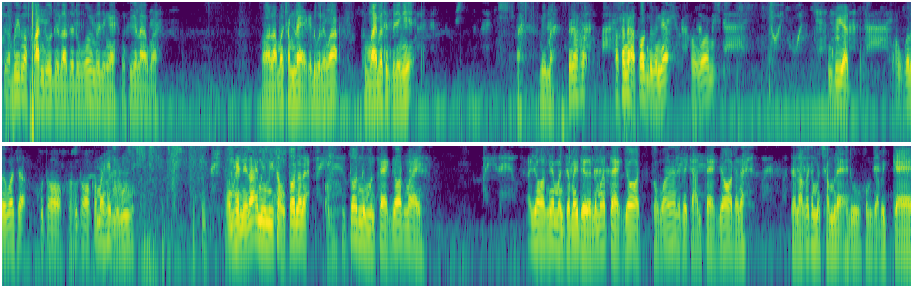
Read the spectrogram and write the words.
จะเอามีดมาฟันดูเดี๋ยวเราจะดูว่ามันเป็นยังไง มันคืออะไรออกมาพอเรามาชำแหละกันดูเลยว่าทำไมมันถึงเป็นอย่างนี้ไปมีดมาแล้วก็ลักษณะต้นเป็นแบบเนี้ยผมว่ามันเบียด ผมก็เลยว่าจะขุดออกพอขุดออกก็ไม่เห็นอย่างนี้ ผมเห็นในไร่มีมีสองต้นนั่นแหละอีกต้นหนึ่งมันแตกยอดใหม่ไอ้ ยอดเนี่ยมันจะไม่เดินแล้วมันแตกยอด ผมว่าน่าจะเป็นการแตกยอดนะนะ แต่เราก็จะมาชำแหละให้ดู ผมจะไปแกง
